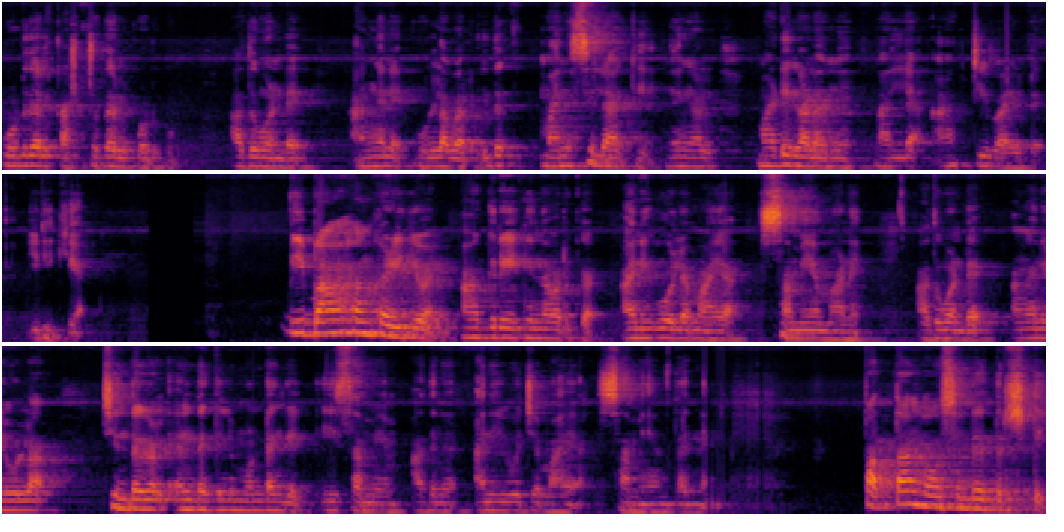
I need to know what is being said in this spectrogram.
കൂടുതൽ കഷ്ടതകൾ കൊടുക്കും. അതുകൊണ്ട് അങ്ങനെ ഉള്ളവർ ഇത് മനസ്സിലാക്കി നിങ്ങൾ മടി കളഞ്ഞ് നല്ല ആക്റ്റീവായിട്ട് ഇരിക്കുക. വിവാഹം കഴിക്കുവാൻ ആഗ്രഹിക്കുന്നവർക്ക് അനുകൂലമായ സമയമാണ്. അതുകൊണ്ട് അങ്ങനെയുള്ള ചിന്തകൾ എന്തെങ്കിലും ഉണ്ടെങ്കിൽ ഈ സമയം അതിന് അനുയോജ്യമായ സമയം തന്നെ. പത്താം ഹൗസിന്റെ ദൃഷ്ടി.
